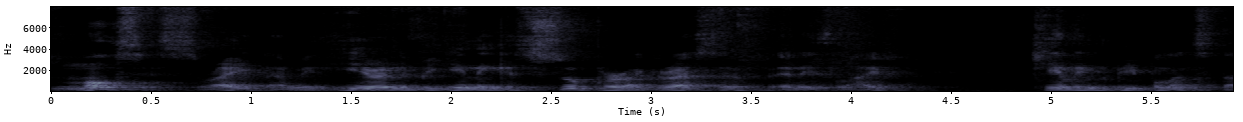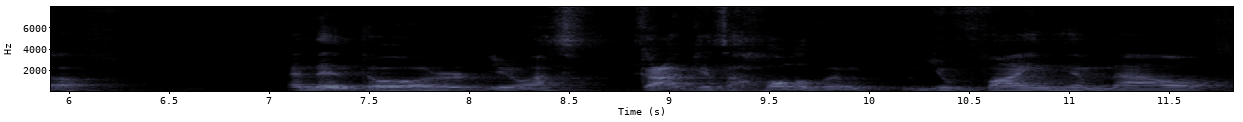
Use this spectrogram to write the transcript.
Moses, right? I mean, here in the beginning, is super aggressive in his life, killing people and stuff. And then toward, you know, as God gets a hold of him, you find him now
